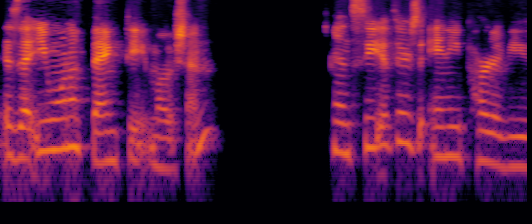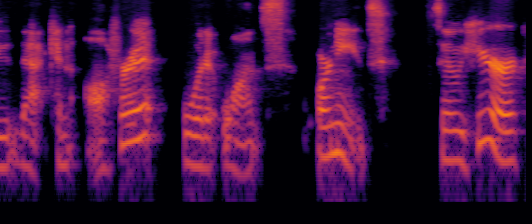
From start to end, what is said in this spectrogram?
is that you want to thank the emotion and see if there's any part of you that can offer it what it wants or needs. So here,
